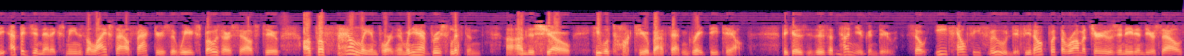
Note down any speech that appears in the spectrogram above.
The epigenetics means the lifestyle factors that we expose ourselves to are profoundly important. And when you have Bruce Lipton uh, on this show, he will talk to you about that in great detail because there's a ton you can do. So eat healthy food. If you don't put the raw materials you need into your cells,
